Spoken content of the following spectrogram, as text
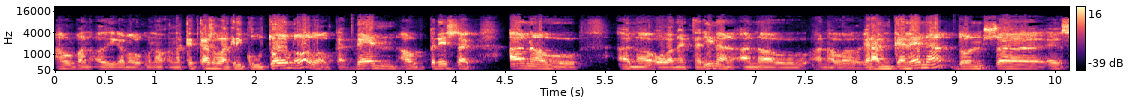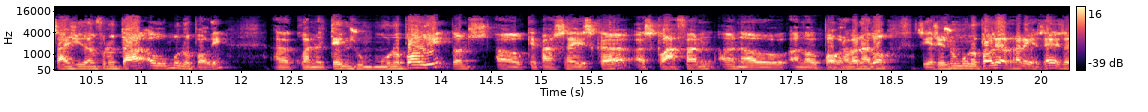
el, el, diguem, el, en aquest cas l'agricultor, no? el, el que ven el préssec en el, en el, o la nectarina en, el, en la gran cadena, doncs eh, s'hagi d'enfrontar a un monopoli eh, quan tens un monopoli, doncs el que passa és que esclafen en el, en el pobre venedor. O sigui, és un monopoli al revés, eh? és,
